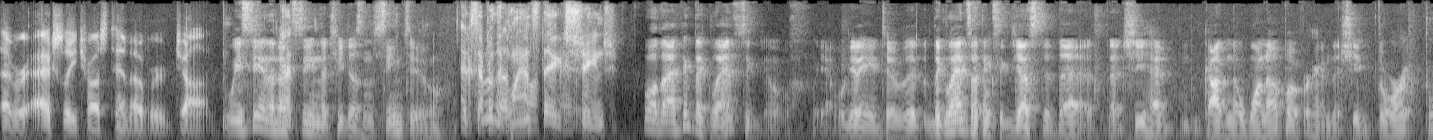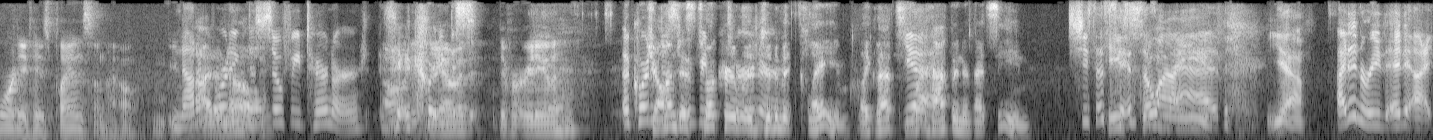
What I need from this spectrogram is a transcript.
ever. Actually, trust him over Jon. We see in the next scene that she doesn't seem to. Except for the glance they exchange. Well, I think the glance. sug- Oh, yeah, we're getting into it. But the glance, I think, suggested that that she had gotten a one up over him, that she had thwart, thwarted his plan somehow. Not I don't according to Sophie Turner. Oh, did she according have to a S- d- different reading of that? according Jon to just Sophie took her Turner, legitimate claim. Like that's Yeah. what happened in that scene. She says He's Sansa's so mad. naive. Yeah. I didn't read any. I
